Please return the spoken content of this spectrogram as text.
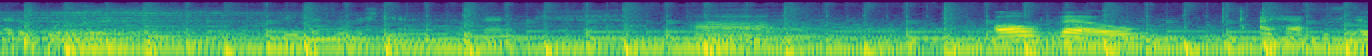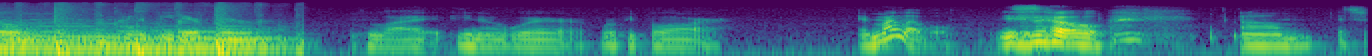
at a point where they just understand. Okay. Uh, although I have to still kind of be there for who I, you know, where where people are in my level. So um, it's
